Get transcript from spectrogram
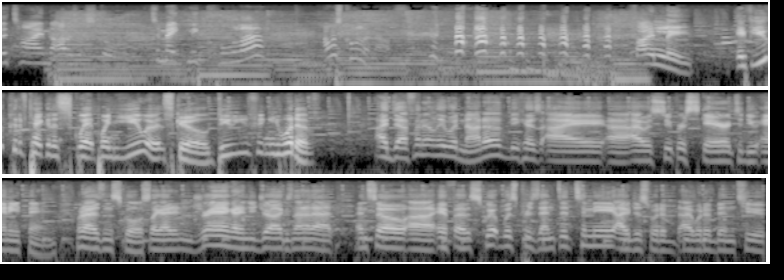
the time that I was at school, to make me cooler, I was cool enough. Finally, if you could have taken a squip when you were at school, do you think you would have? I definitely would not have because I uh, I was super scared to do anything when I was in school. So like I didn't drink, I didn't do drugs, none of that. And so uh, if a squip was presented to me, I just would have I would have been too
